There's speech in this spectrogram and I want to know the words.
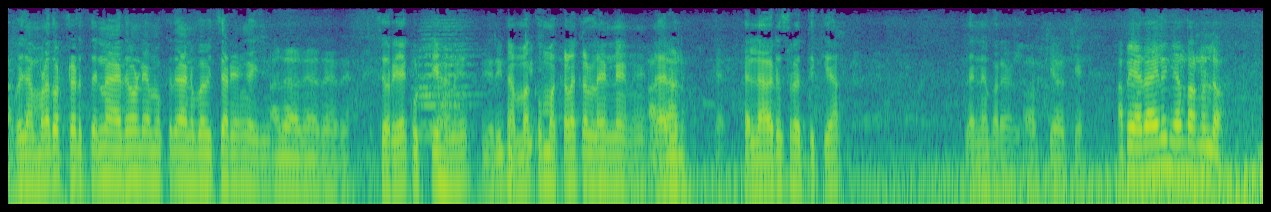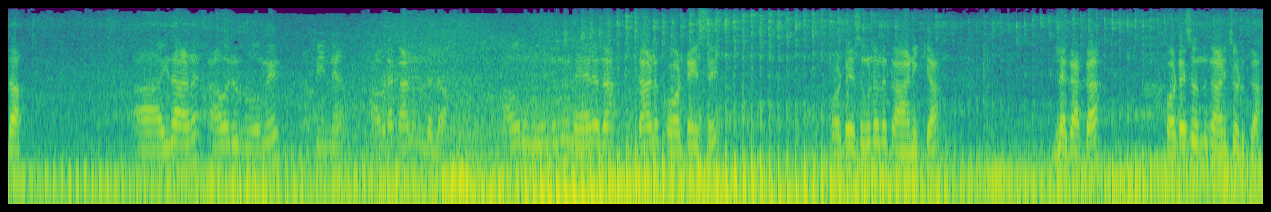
അപ്പൊ നമ്മളെ തൊട്ടടുത്ത് തന്നെ ആയതുകൊണ്ട് നമുക്ക് ഇത് അനുഭവിച്ചറിയാൻ കഴിഞ്ഞു. അതെ അതെ അതെ അതെ. ചെറിയ കുട്ടിയാണ്. നമ്മക്കും മക്കളൊക്കെ ഉള്ളത് തന്നെയാണ്. എല്ലാവരും എല്ലാവരും ശ്രദ്ധിക്കുക. തന്നെ പറയാനുള്ളത്. Okay okay. അപ്പൊ ഏതായാലും ഞാൻ പറഞ്ഞല്ലോ. ഇതാ ഇതാണ് ആ ഒരു റൂമ് പിന്നെ അവിടെ കാണുന്നുണ്ടല്ലോ. ആ ഒരു റൂമിൽ നിന്ന് നേരെ ഇതാ ഇതാണ് കോട്ടേഴ്സ് കോട്ടേഴ്സും കൂടെ ഒന്ന് കാണിക്കാം. ഇല്ല കാക്ക. കോട്ടേഴ്സ് ഒന്ന് കാണിച്ചു കൊടുക്കാം.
